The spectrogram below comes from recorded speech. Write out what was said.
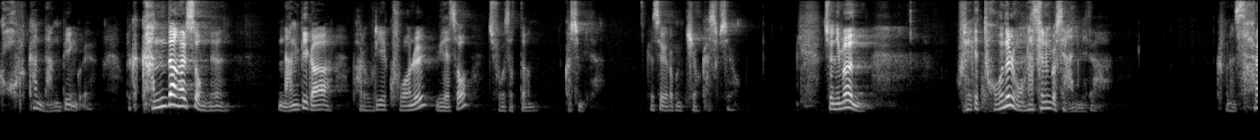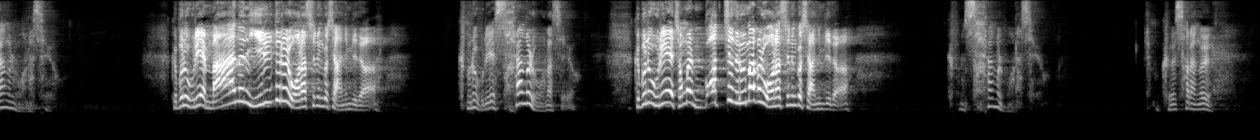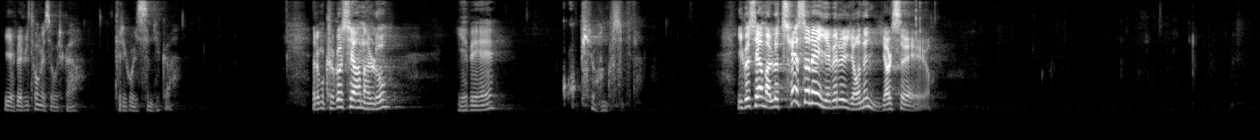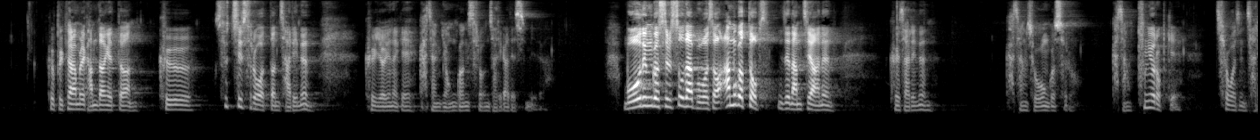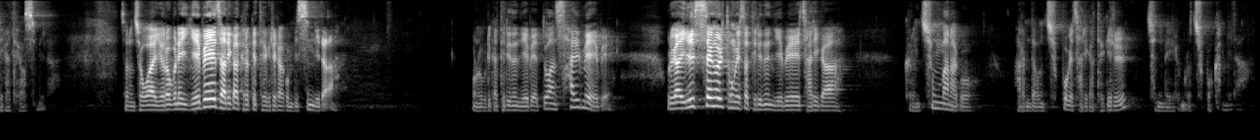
거룩한 낭비인 거예요. 우리가 감당할 수 없는 낭비가 바로 우리의 구원을 위해서 주어졌던 것입니다. 그래서 여러분 기억하십시오. 주님은 우리에게 돈을 원하시는 것이 아닙니다. 그분은 사랑을 원하세요. 그분은 우리의 많은 일들을 원하시는 것이 아닙니다. 그분은 우리의 사랑을 원하세요. 그분은 우리의 정말 멋진 음악을 원하시는 것이 아닙니다. 그분은 사랑을 원하세요. 그 사랑을 예배를 통해서 우리가 드리고 있습니까? 여러분, 그것이야말로 예배에 꼭 필요한 것입니다. 이것이야말로 최선의 예배를 여는 열쇠예요. 그 불편함을 감당했던 그 수치스러웠던 자리는 그 여인에게 가장 영광스러운 자리가 됐습니다. 모든 것을 쏟아부어서 아무것도 없, 이제 남지 않은 그 자리는 가장 좋은 곳으로 가장 풍요롭게 채워진 자리가 되었습니다. 저는 저와 여러분의 예배의 자리가 그렇게 되리라고 믿습니다. 오늘 우리가 드리는 예배 또한 삶의 예배, 우리가 일생을 통해서 드리는 예배의 자리가 그런 충만하고 아름다운 축복의 자리가 되기를 주님의 이름으로 축복합니다.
